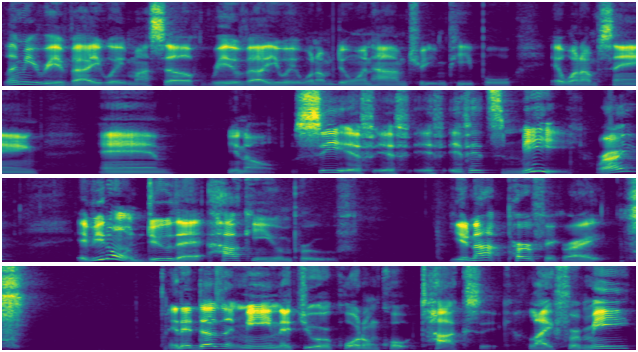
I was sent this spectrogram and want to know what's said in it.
Let me reevaluate myself, reevaluate what I'm doing, how I'm treating people, and what I'm saying, and you know, see if if if if it's me, right? If you don't do that, how can you improve? You're not perfect, right? And it doesn't mean that you are quote unquote toxic. Like for me,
